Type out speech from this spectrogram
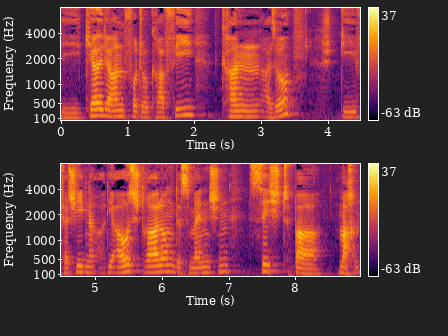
Die Kirlian-Fotografie kann also die verschiedene, die Ausstrahlung des Menschen sichtbar machen.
